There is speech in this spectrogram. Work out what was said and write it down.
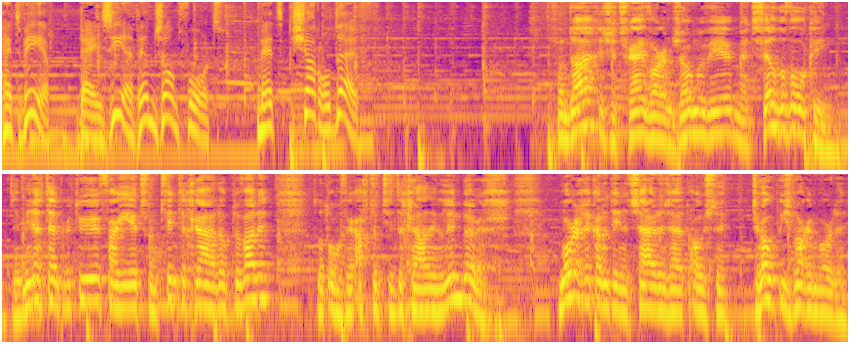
Het weer bij ZFM Zandvoort met Charles Duif. Vandaag is het vrij warm zomerweer met veel bewolking. De middagtemperatuur varieert van 20 graden op de Wadden tot ongeveer 28 graden in Limburg. Morgen kan het in het zuiden en zuidoosten tropisch warm worden.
